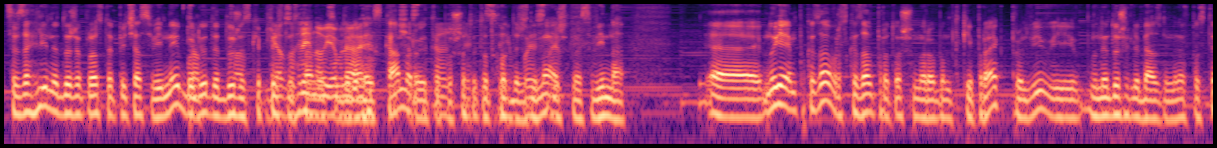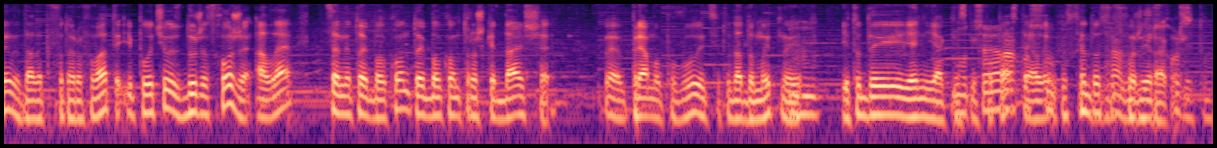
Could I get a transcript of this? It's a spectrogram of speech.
це взагалі не дуже просто під час війни, бо Та- люди дуже та, я скептично взагалі не ставляться до уявляю, людей з камерою. чесно Типу, кажучи, що ти як тут це їм ходиш, пояснив. знімаєш, у нас війна. Е, ну, я їм показав, розказав про те, що ми робимо такий проект про Львів, і вони дуже люб'язно мене впустили, дали пофотографувати. І вийшло дуже схоже, але це не той балкон, той балкон трошки далі, прямо по вулиці, туди до митної. Мгм. І туди я ніяк не Ну, зміг попасти, але це досить схожий ракурс. схожий, тому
